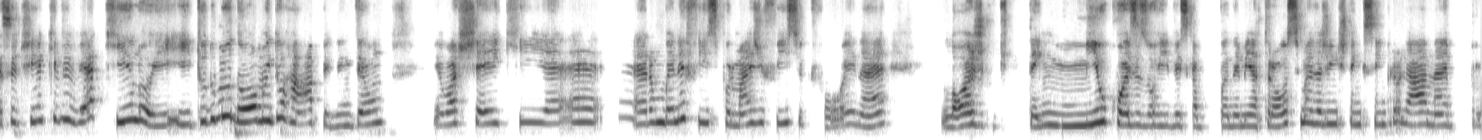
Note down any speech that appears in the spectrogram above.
você tinha que viver aquilo e, e tudo mudou muito rápido, então eu achei que é, é era um benefício, por mais difícil que foi, né, lógico que tem mil coisas horríveis que a pandemia trouxe, mas a gente tem que sempre olhar, né, para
